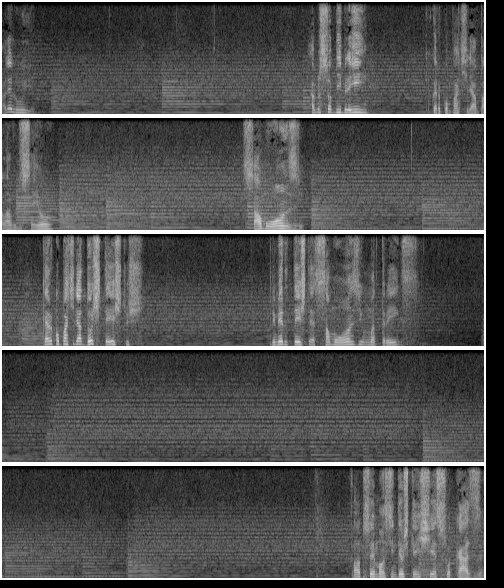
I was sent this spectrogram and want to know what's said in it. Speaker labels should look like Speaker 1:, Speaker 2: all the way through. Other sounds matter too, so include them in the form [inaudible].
Speaker 1: Aleluia. Abra sua Bíblia aí, que eu quero compartilhar a palavra do Senhor. Salmo 11. Quero compartilhar dois textos. O primeiro texto é Salmo 11, 1 a 3. Para o seu irmão assim: Deus quer encher a sua casa.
